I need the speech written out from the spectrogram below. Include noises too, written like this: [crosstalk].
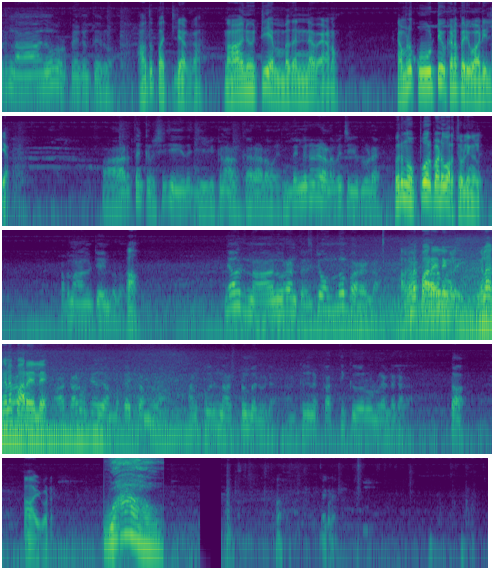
ഒരു നാനൂറ് ഉറുപ്പ്യക്ക് തരുമോ അത് പറ്റില്ല അക്കാ നാനൂറ്റി എൺപത് തന്നെ വേണം. നമ്മൾ കൂട്ടി വെക്കണ പരിപാടിയില്ല. പാടത്ത് കൃഷി ചെയ്ത് ജീവിക്കുന്ന ആൾക്കാരാടോ? എന്തെങ്കിലും ഒരു അളവ് ചെയ്തൂടെ? ഒരു മുപ്പത് ഉറുപ്പാണ് കുറച്ചോളി നിങ്ങൾ അപ്പൊ നാനൂറ്റി അമ്പതോ ആ. ഞാൻ ഒരു നാനൂറാണ് തരും. ഒന്നും പറയണ്ട. അങ്ങനെ പറയല്ലേ നിങ്ങൾ നിങ്ങൾ അങ്ങനെ പറയല്ലേ? ആൾക്കാട് കുട്ടിയത് അമ്മക്കാർ തന്നതാ. എനിക്ക് ഒരു നഷ്ടം വരൂല. എനിക്ക് ഇങ്ങനെ കത്തി കയറുള്ളൂ എന്റെ കട കേട്ടോ ആ ആയിക്കോട്ടെ. ആയിക്കോട്ടെ.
